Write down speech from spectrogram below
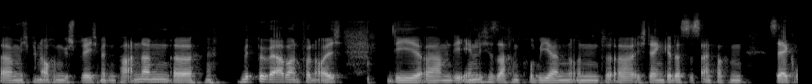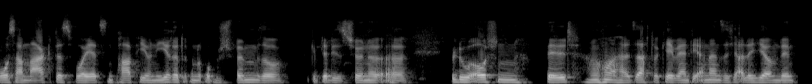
Ähm, ich bin auch im Gespräch mit ein paar anderen äh, Mitbewerbern von euch, die, ähm, die ähnliche Sachen probieren und äh, ich denke, dass es einfach ein sehr großer Markt ist, wo jetzt ein paar Pioniere drin rumschwimmen. So gibt ja dieses schöne äh, Blue Ocean Bild, wo man halt sagt, okay, während die anderen sich alle hier um den,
